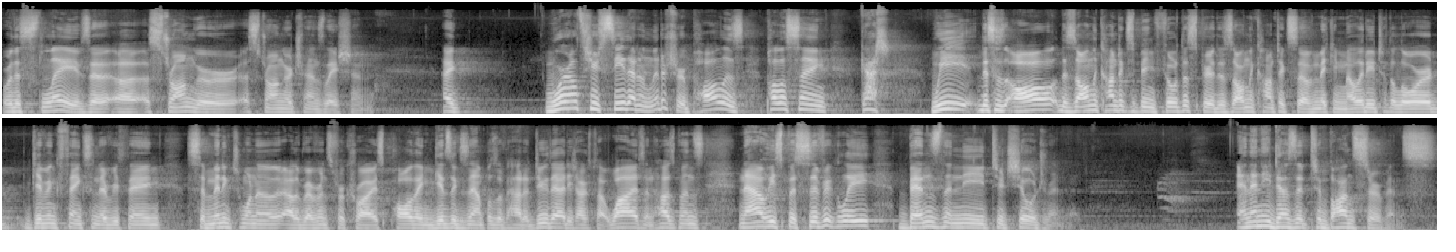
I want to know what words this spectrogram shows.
or the slaves, a, a, stronger, a stronger translation. Like, where else do you see that in literature? Paul is, Paul is saying, gosh, we, this is all this is all in the context of being filled with the Spirit. This is all in the context of making melody to the Lord, giving thanks and everything, submitting to one another out of reverence for Christ. Paul then gives examples of how to do that. He talks about wives and husbands. Now he specifically bends the knee to children. And then he does it to bondservants,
